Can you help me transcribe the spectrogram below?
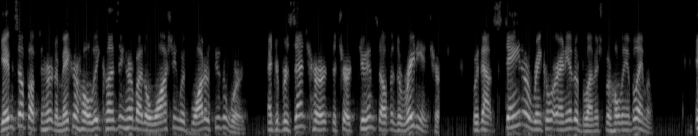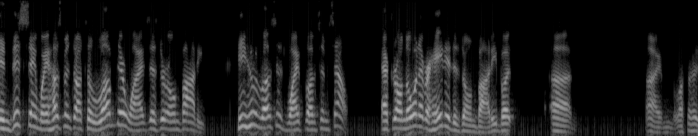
Gave himself up to her to make her holy, cleansing her by the washing with water through the word, and to present her, the church, to himself as a radiant church, without stain or wrinkle or any other blemish, but holy and blameless. In this same way, husbands ought to love their wives as their own bodies. He who loves his wife loves himself. After all, no one ever hated his own body, but uh, I lost my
